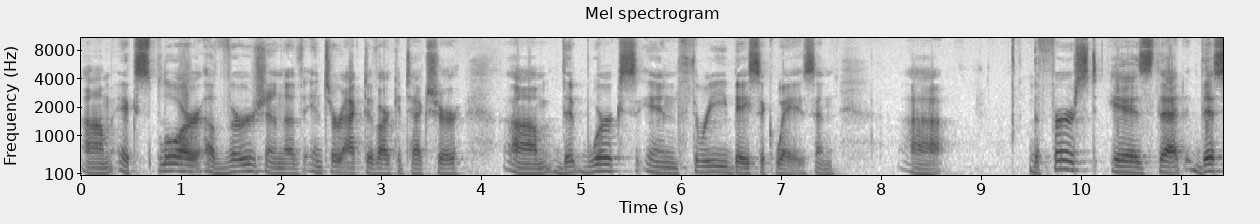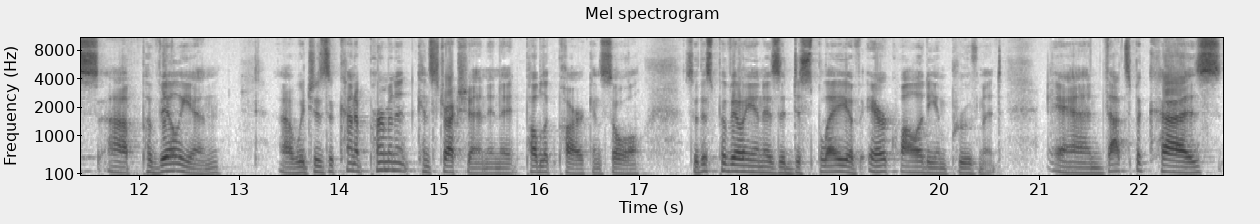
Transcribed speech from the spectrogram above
um, explore a version of interactive architecture um, that works in three basic ways. And uh, the first is that this uh, pavilion, uh, which is a kind of permanent construction in a public park in Seoul, so this pavilion is a display of air quality improvement. And that's because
